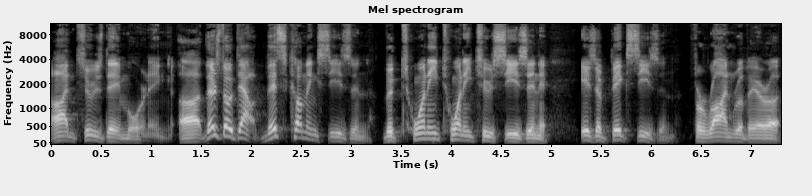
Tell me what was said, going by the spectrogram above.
on Tuesday morning. Uh, there's no doubt this coming season, the 2022 season, is a big season for Ron Rivera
